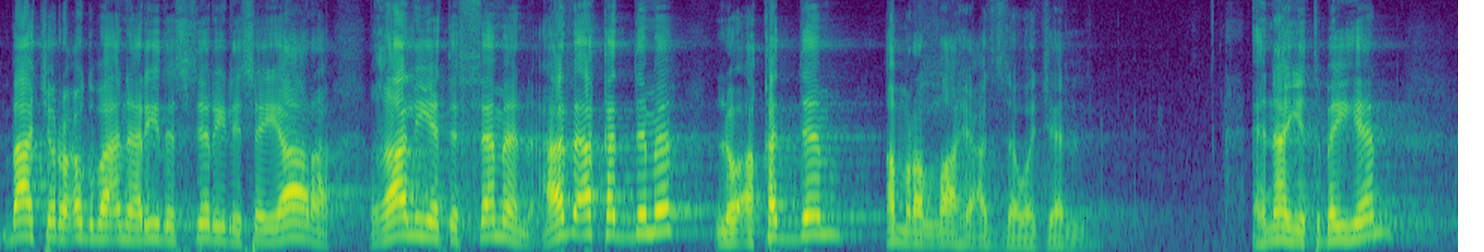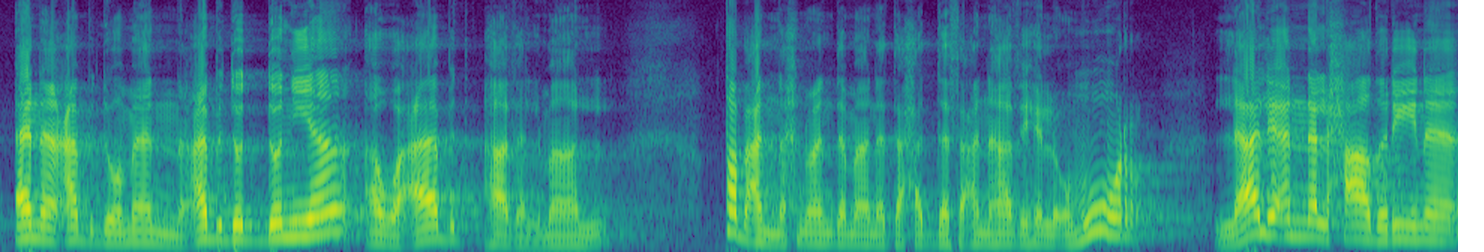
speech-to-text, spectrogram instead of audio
باكر عقبة أنا أريد اشتري لسيارة غالية الثمن هذا أقدمه؟ لو أقدم أمر الله عز وجل. هنا يتبين أنا عبد من عبد الدنيا أو عبد هذا المال. طبعا نحن عندما نتحدث عن هذه الأمور لا لأن الحاضرين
